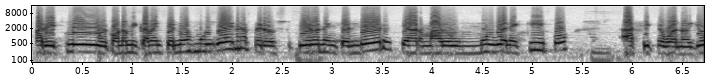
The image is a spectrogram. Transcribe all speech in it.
para el club económicamente no es muy buena, pero supieron entender, se ha armado un muy buen equipo, así que bueno, yo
